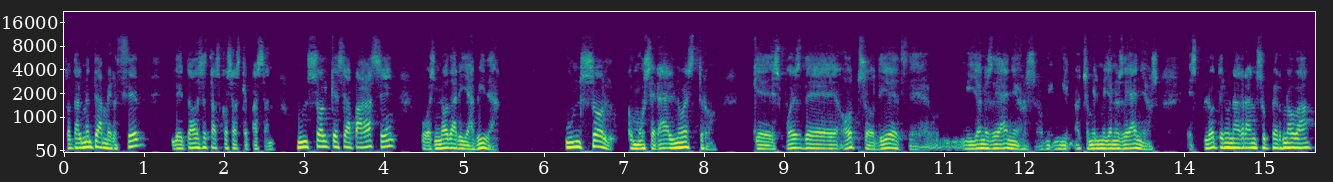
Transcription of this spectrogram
totalmente a merced de todas estas cosas que pasan. Un sol que se apagase, pues no daría vida. Un sol como será el nuestro, que después de 8, 10 eh, millones de años, o 8 mil millones de años, explote en una gran supernova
